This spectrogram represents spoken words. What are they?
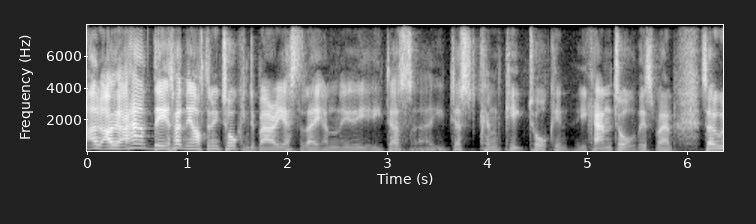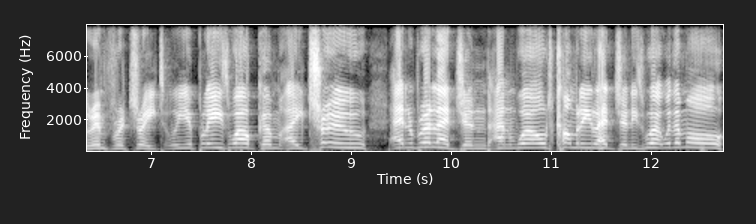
I I had the I spent the afternoon talking to Barry yesterday, and he, he does uh, he just can keep talking. He can talk, this man. So we're in for a treat. Will you please welcome a true Edinburgh legend and world comedy legend? He's worked with them all,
